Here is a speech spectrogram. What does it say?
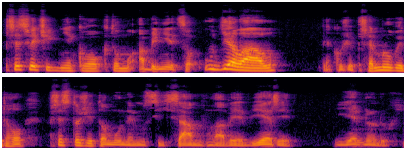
přesvědčit někoho k tomu, aby něco udělal, jakože přemluvit ho, přestože tomu nemusí sám v hlavě věřit. Jednoduchý.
